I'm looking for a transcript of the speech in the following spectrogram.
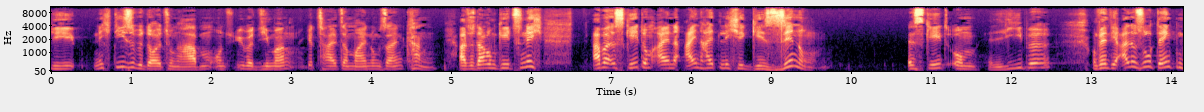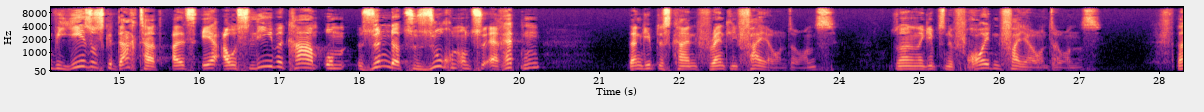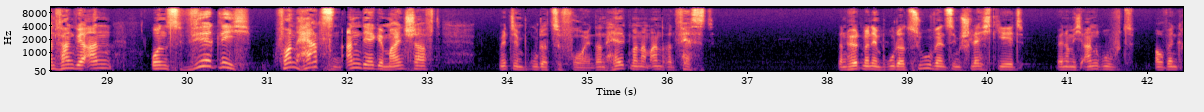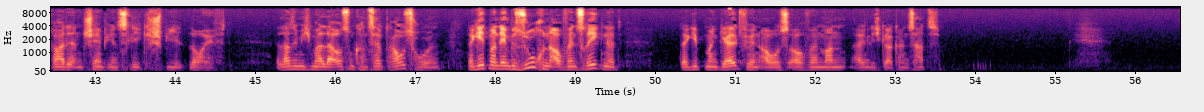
die nicht diese Bedeutung haben und über die man geteilter Meinung sein kann. Also darum geht's nicht. Aber es geht um eine einheitliche Gesinnung. Es geht um Liebe. Und wenn wir alle so denken, wie Jesus gedacht hat, als er aus Liebe kam, um Sünder zu suchen und zu erretten, dann gibt es kein Friendly Fire unter uns, sondern dann gibt es eine Freudenfeier unter uns. Dann fangen wir an, uns wirklich von Herzen an der Gemeinschaft mit dem Bruder zu freuen. Dann hält man am anderen fest. Dann hört man dem Bruder zu, wenn es ihm schlecht geht, wenn er mich anruft, auch wenn gerade ein Champions League Spiel läuft. Dann lasse ich mich mal da aus dem Konzept rausholen. Dann geht man den besuchen, auch wenn es regnet. Da gibt man Geld für ihn aus, auch wenn man eigentlich gar keins hat.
